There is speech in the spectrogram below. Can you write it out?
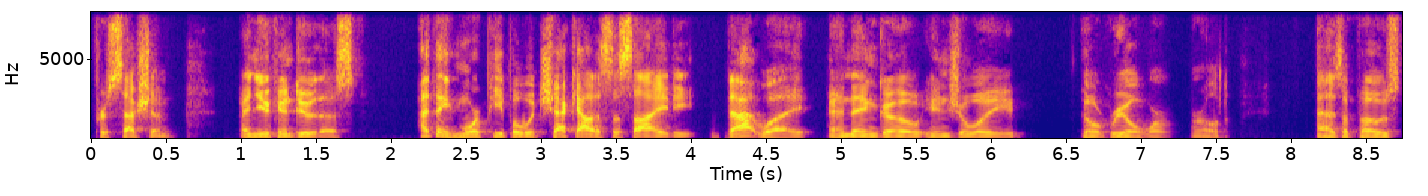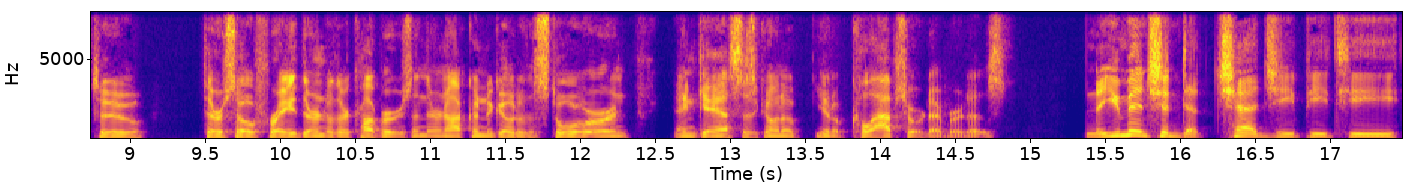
procession. And you can do this. I think more people would check out a society that way and then go enjoy the real world as opposed to they're so afraid they're under their covers and they're not going to go to the store and and gas is going to, you know, collapse or whatever it is. Now you mentioned Chat GPT.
